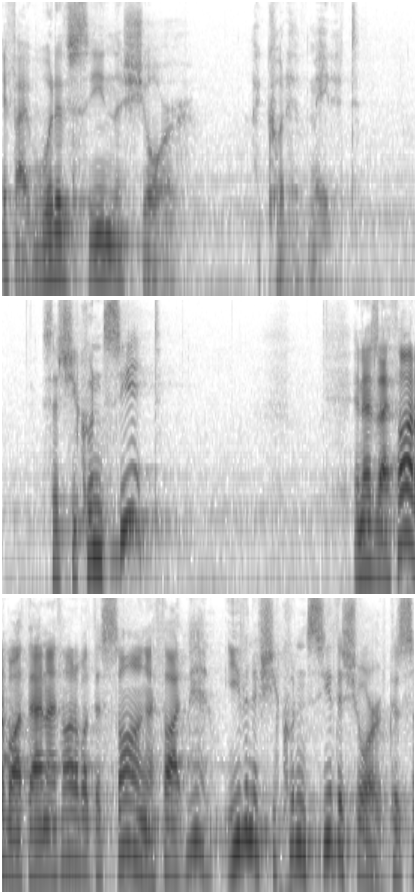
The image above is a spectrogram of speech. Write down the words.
if I would have seen the shore, I could have made it. Said she couldn't see it. And as I thought about that, and I thought about this song, I thought, man, even if she couldn't see the shore, because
